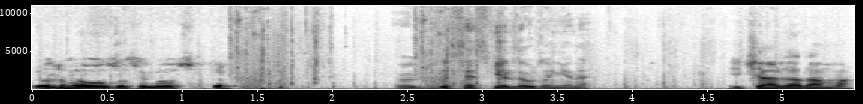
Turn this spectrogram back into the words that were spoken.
Öldü mü Ramazan seni o sıktı? öldü de ses geldi oradan gene. İçeride adam var.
